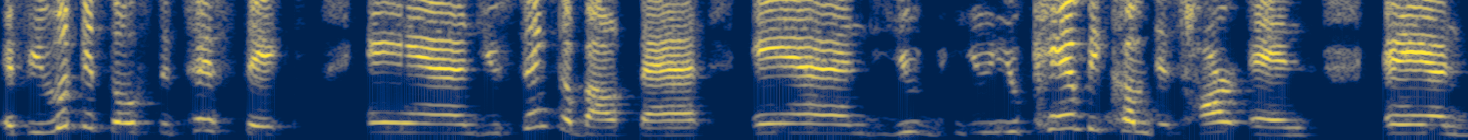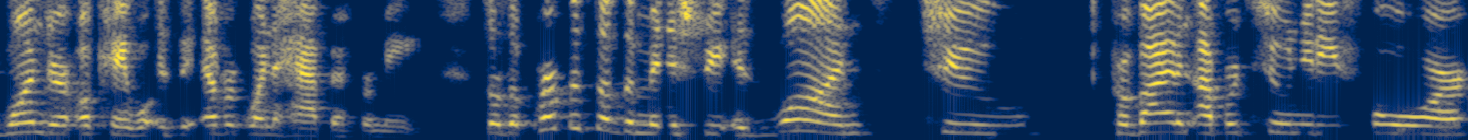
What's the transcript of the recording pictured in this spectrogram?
if you look at those statistics and you think about that and you, you, you can become disheartened and wonder, okay, well, is it ever going to happen for me? So the purpose of the ministry is one, to provide an opportunity for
